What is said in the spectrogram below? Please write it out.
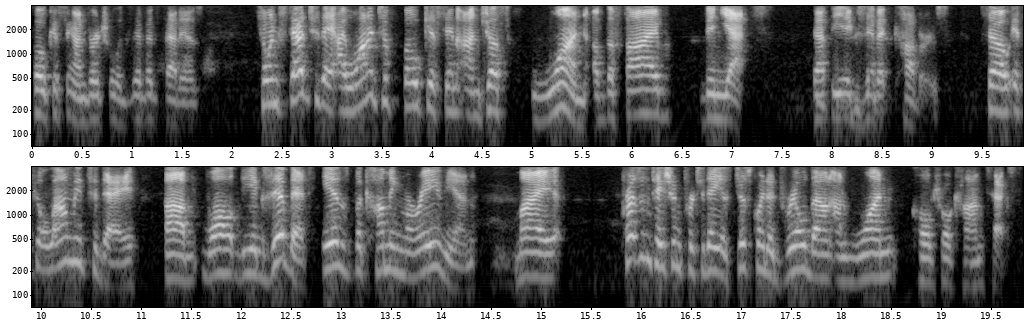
focusing on virtual exhibits, that is. So instead today, I wanted to focus in on just one of the five vignettes that the mm-hmm. exhibit covers. So if you'll allow me today, um, while the exhibit is becoming Moravian, my presentation for today is just going to drill down on one cultural context,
